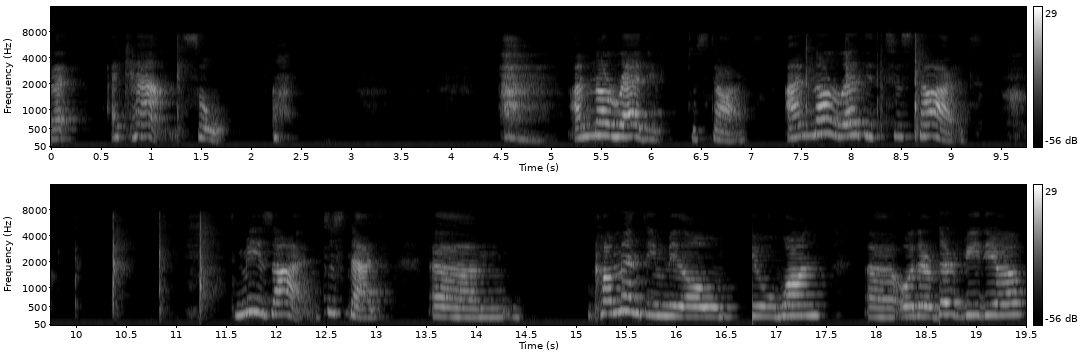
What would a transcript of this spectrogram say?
but I can't. So I'm not ready to start. I'm not ready to start. To me, it's hard to start. Um, commenting below if you want uh, other, other video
